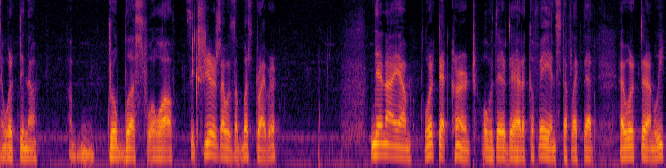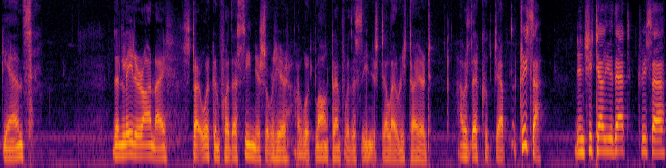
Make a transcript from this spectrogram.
I worked in a, a drove bus for a while. Six years I was a bus driver. Then I um, worked at Currant over there. They had a cafe and stuff like that. I worked there on weekends. Then later on, I start working for the seniors over here. I worked long time for the seniors till I retired. I was their cook job. Teresa, didn't she tell you that? Teresa,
